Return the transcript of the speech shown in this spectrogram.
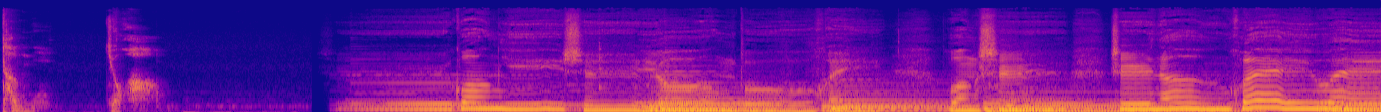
疼你就好。时光一逝永不回，往事只能回味。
